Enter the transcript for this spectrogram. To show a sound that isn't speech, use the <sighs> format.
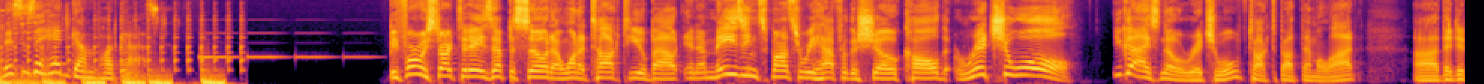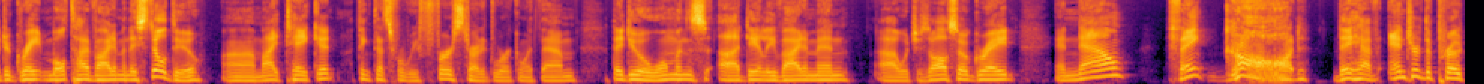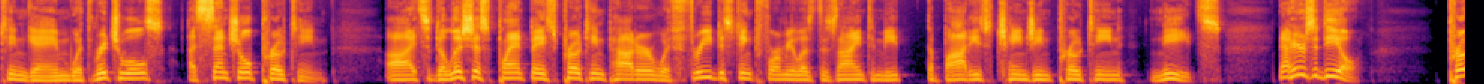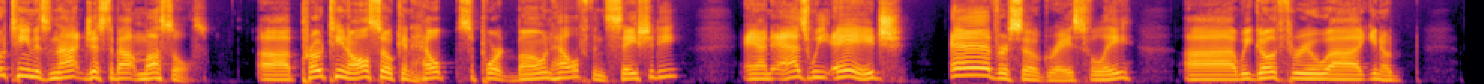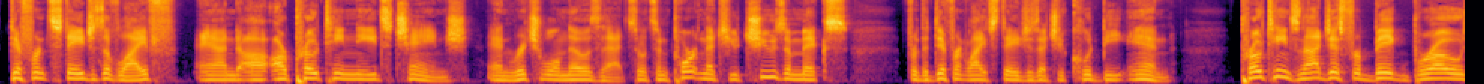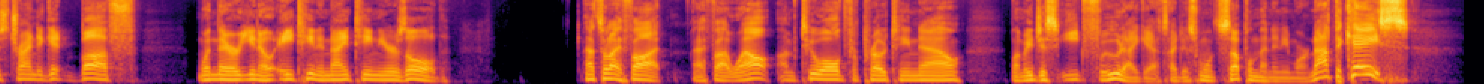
This is a headgum podcast. Before we start today's episode, I want to talk to you about an amazing sponsor we have for the show called Ritual. You guys know Ritual. We've talked about them a lot. Uh, they did a great multivitamin. They still do. Um, I take it. I think that's where we first started working with them. They do a woman's uh, daily vitamin, uh, which is also great. And now, thank God, they have entered the protein game with Ritual's Essential Protein. Uh, it's a delicious plant based protein powder with three distinct formulas designed to meet the body's changing protein needs. Now, here's the deal protein is not just about muscles. Uh, protein also can help support bone health and satiety. And as we age, ever so gracefully, uh, we go through, uh, you know, different stages of life and uh, our protein needs change. And Ritual knows that. So it's important that you choose a mix for the different life stages that you could be in. Protein's not just for big bros trying to get buff when they're, you know, 18 and 19 years old. That's what I thought. I thought, well, I'm too old for protein now. Let me just eat food, I guess. I just won't supplement anymore. Not the case.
